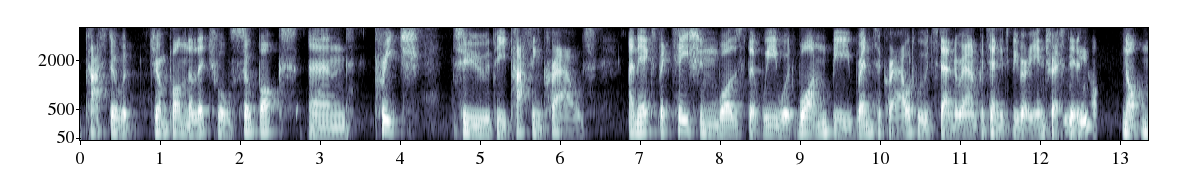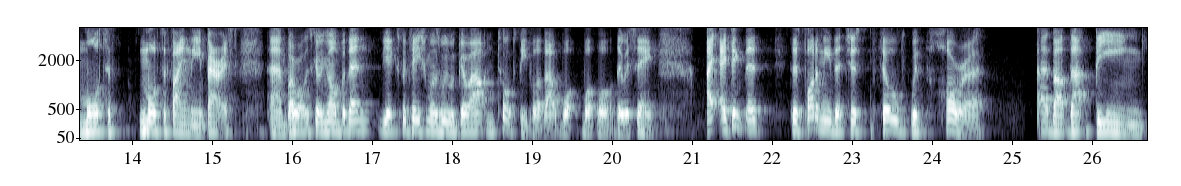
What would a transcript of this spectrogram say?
pastor would jump on the literal soapbox and preach to the passing crowds. And the expectation was that we would one be rent a crowd. We would stand around pretending to be very interested mm-hmm. and not, not mortif- mortifyingly embarrassed um, by what was going on. But then the expectation was we would go out and talk to people about what what, what they were saying. I, I think that there's part of me that just filled with horror about that being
